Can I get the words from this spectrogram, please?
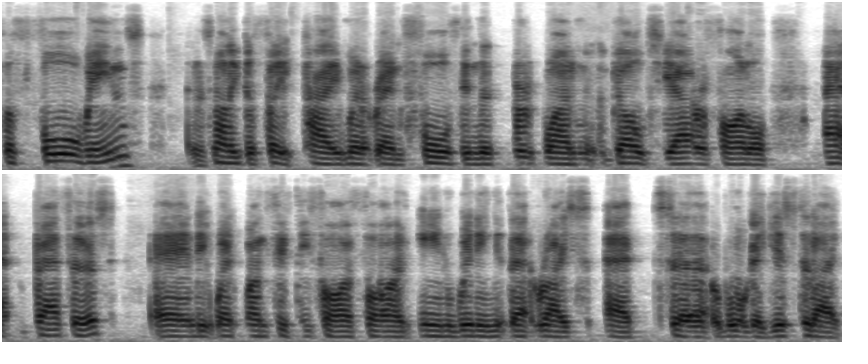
for four wins, and its only defeat came when it ran fourth in the Group 1 Gold Tiara final at Bathurst and it went 155.5 in winning that race at uh, Wagga yesterday.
